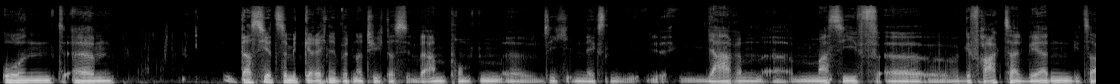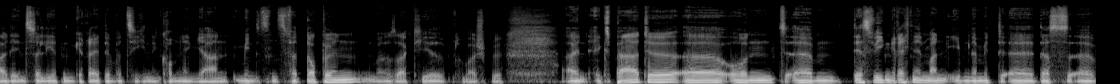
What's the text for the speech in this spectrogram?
Und ähm, dass jetzt damit gerechnet wird, natürlich, dass Wärmepumpen äh, sich in den nächsten Jahren äh, massiv äh, gefragt sein werden. Die Zahl der installierten Geräte wird sich in den kommenden Jahren mindestens verdoppeln. Man sagt hier zum Beispiel ein Experte. Äh, und ähm, deswegen rechnet man eben damit, äh, dass äh,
